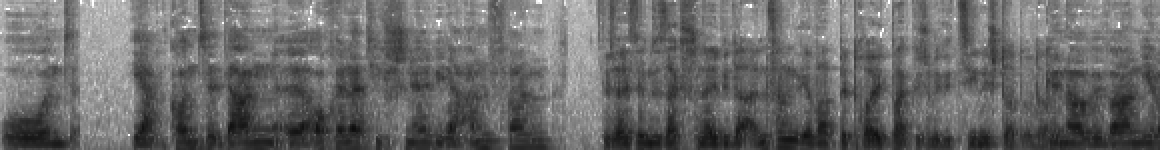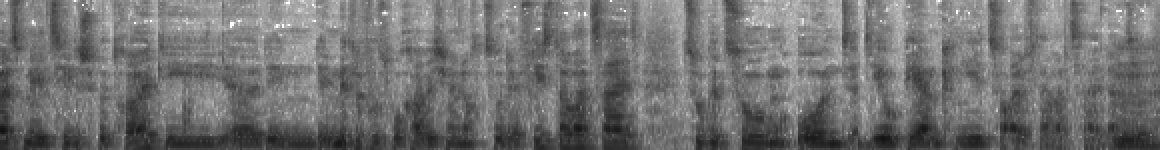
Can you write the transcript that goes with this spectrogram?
Und ja, konnte dann äh, auch relativ schnell wieder anfangen. Das heißt, wenn du sagst, schnell wieder anfangen, ihr wart betreut praktisch medizinisch dort, oder? Genau, wir waren jeweils medizinisch betreut. Die, äh, den, den Mittelfußbruch habe ich mir noch zu der Friesdauer Zeit zugezogen und die OP am Knie zur Alfdauer Zeit. Also mhm.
